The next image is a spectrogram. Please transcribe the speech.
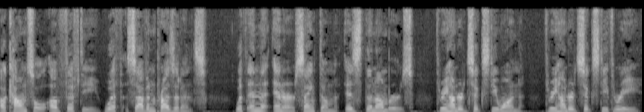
A council of 50 with seven presidents. Within the inner sanctum is the numbers 361, 363,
